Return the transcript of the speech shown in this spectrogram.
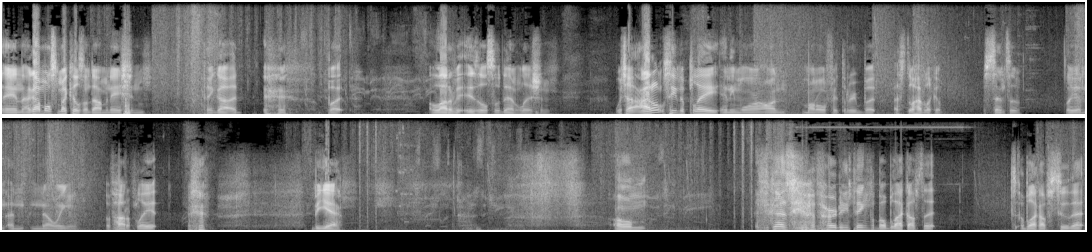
and I got most of my kills on Domination, thank God. but a lot of it is also Demolition which I, I don't seem to play anymore on Modern Warfare 3, but I still have like a sense of like a, a knowing of how to play it. but yeah. Um, if you guys have heard anything about Black Ops that Black Ops 2 that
